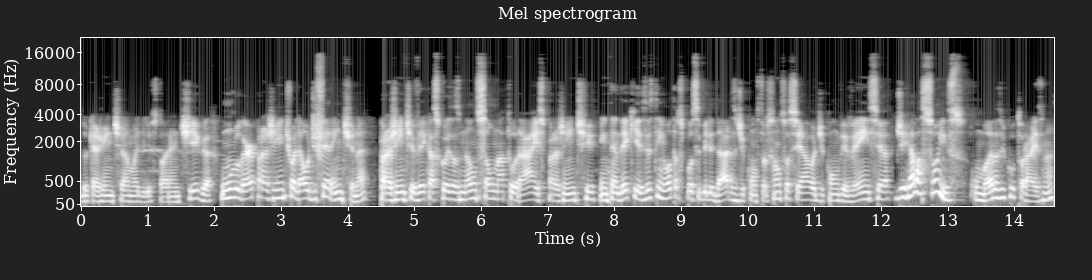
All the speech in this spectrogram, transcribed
do que a gente chama de história antiga um lugar para a gente olhar o diferente, né? Para a gente ver que as coisas não são naturais para a gente entender que existem outras possibilidades de construção social, de convivência, de relações humanas e culturais, né?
